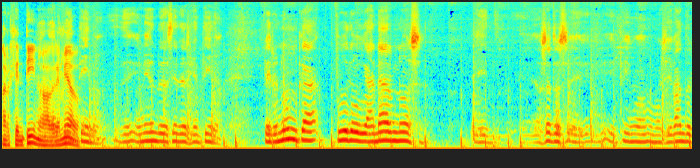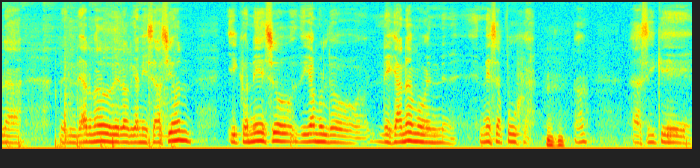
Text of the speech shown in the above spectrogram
Argentinos, agremiados. Argentino, de Unión de Docentes Argentinos. Pero nunca pudo ganarnos. Eh, nosotros eh, fuimos llevando la, el armado de la organización y con eso, digamos, lo, les ganamos en, en esa puja. Uh -huh. ¿no? Así que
